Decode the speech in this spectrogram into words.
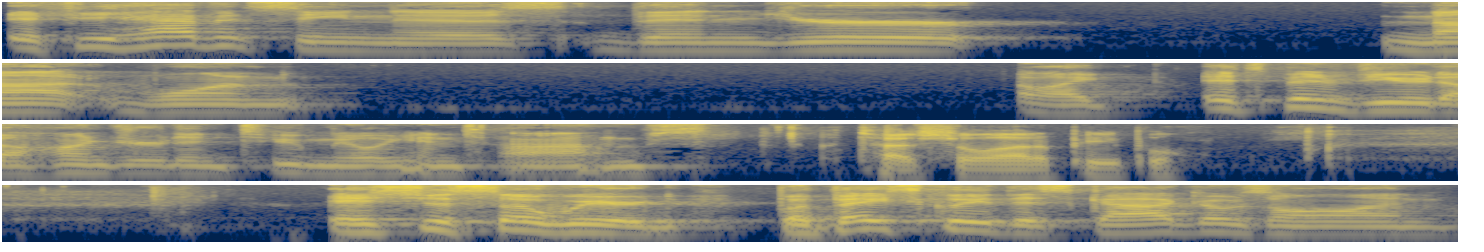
if you haven't seen this, then you're not one. Like it's been viewed 102 million times. Touched a lot of people. It's just so weird. But basically, this guy goes on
